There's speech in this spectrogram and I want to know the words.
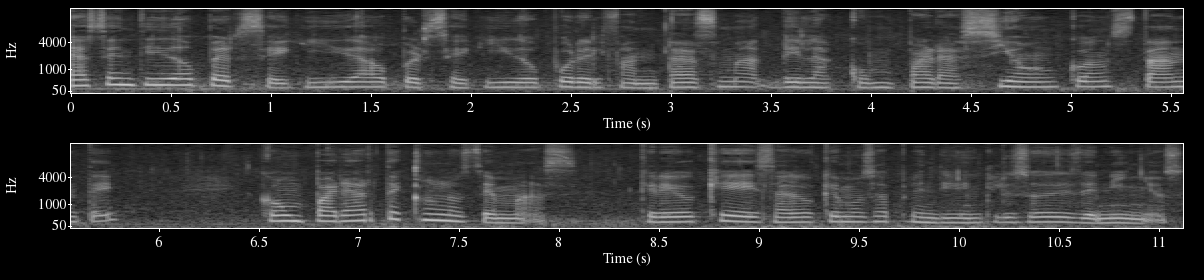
has sentido perseguida o perseguido por el fantasma de la comparación constante? Compararte con los demás. Creo que es algo que hemos aprendido incluso desde niños.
